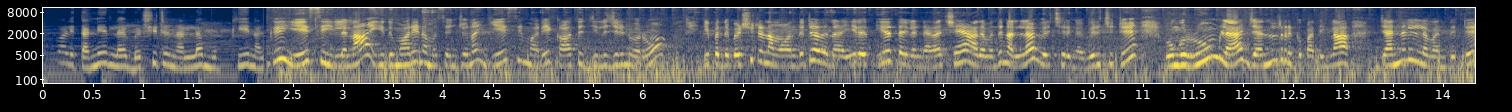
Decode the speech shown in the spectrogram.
தீபாவளி தண்ணீரில் பெட்ஷீட்டை நல்லா முக்கி நல்லா ஏசி இல்லைன்னா இது மாதிரி நம்ம செஞ்சோம்னா ஏசி மாதிரியே காற்று ஜிலு ஜிலுன்னு வரும். இப்போ இந்த பெட்ஷீட்டை நம்ம வந்துட்டு அதை நான் ஈர ஈரத்தண்ணியில் நினச்சேன். அதை வந்து நல்லா விரிச்சிருங்க. விரிச்சிட்டு உங்கள் ரூமில் ஜன்னல் இருக்குது பார்த்தீங்களா ஜன்னலில் வந்துட்டு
